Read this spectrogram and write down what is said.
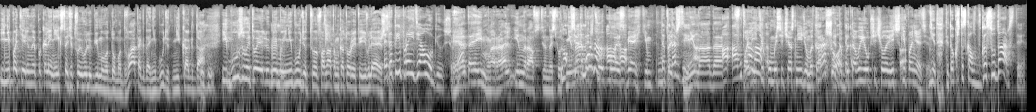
и непотерянное поколение. И, кстати, твоего любимого «Дома 2» тогда не будет никогда. Угу. И Бузовой твоей любимой угу. не будет фанатом, который ты являешься. Это ты про идеологию все, Это да? и мораль, и нравственность. Вот Но не надо можно, теплое а, с мягким путать. Да подожди, не а, надо. А, а в политику она... мы сейчас не идем. Это, Хорошо, это так... бытовые общечеловеческие а, понятия. Нет, ты только что сказал, в государстве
